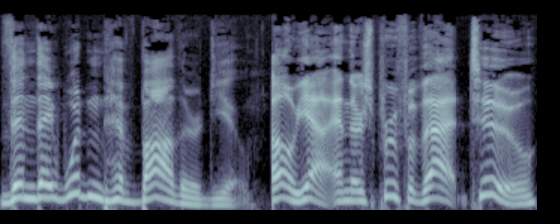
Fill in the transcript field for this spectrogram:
then they wouldn't have bothered you. Oh yeah, and there's proof of that too,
